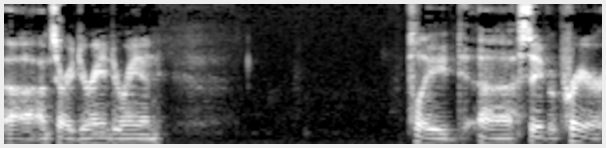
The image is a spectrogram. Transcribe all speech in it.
uh, I'm sorry, Duran Duran played uh, Save a Prayer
